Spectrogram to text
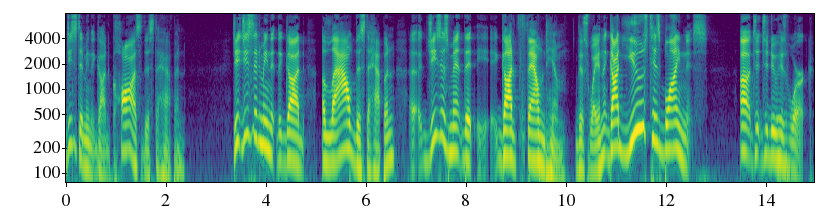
Jesus didn't mean that God caused this to happen. Jesus didn't mean that, that God allowed this to happen. Uh, Jesus meant that God found him this way and that God used his blindness uh, to, to do his work.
